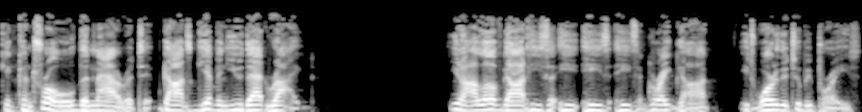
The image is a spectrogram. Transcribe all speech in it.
can control the narrative. God's given you that right. You know, I love God. He's a, he, he's he's a great God. He's worthy to be praised.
